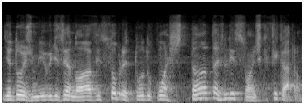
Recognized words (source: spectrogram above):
de 2019, sobretudo com as tantas lições que ficaram.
